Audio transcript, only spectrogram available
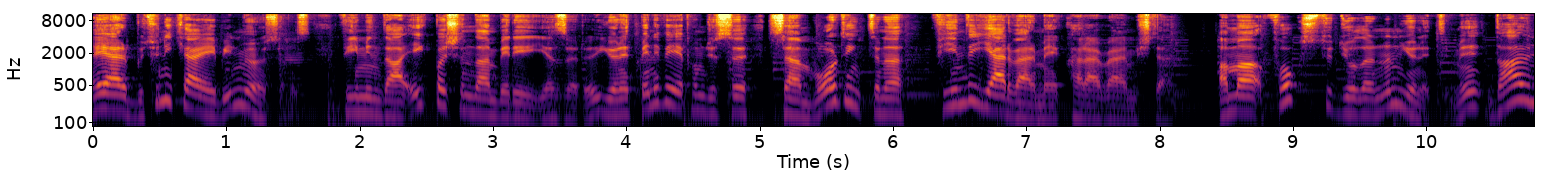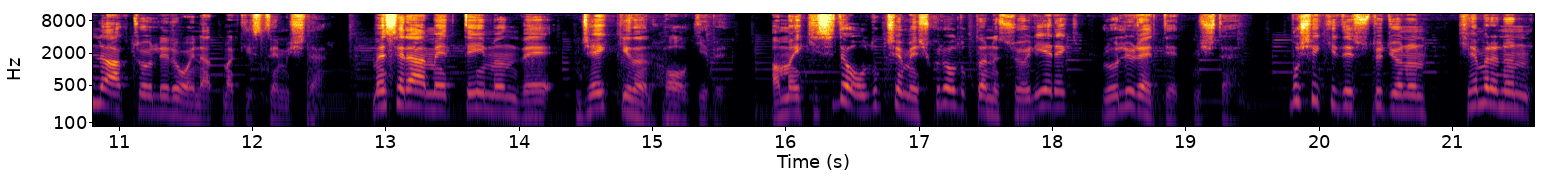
Eğer bütün hikayeyi bilmiyorsanız, filmin daha ilk başından beri yazarı, yönetmeni ve yapımcısı Sam Worthington'a filmde yer vermeye karar vermişler. Ama Fox stüdyolarının yönetimi daha ünlü aktörleri oynatmak istemişler. Mesela Matt Damon ve Jake Gyllenhaal gibi. Ama ikisi de oldukça meşgul olduklarını söyleyerek rolü reddetmişler. Bu şekilde stüdyonun Cameron'ın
